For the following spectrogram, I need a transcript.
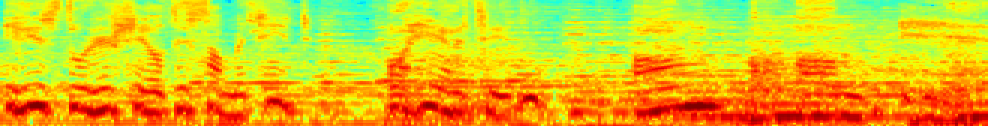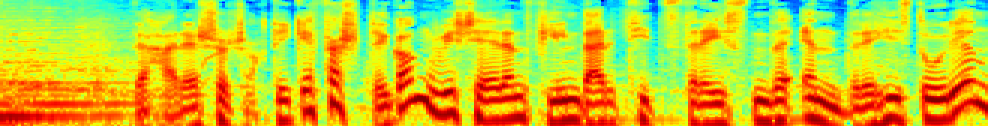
i historien skjer jo til samme tid. Og hele tiden. Om og om igjen. Det her er selvsagt ikke første gang vi ser en film der tidsreisende endrer historien.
